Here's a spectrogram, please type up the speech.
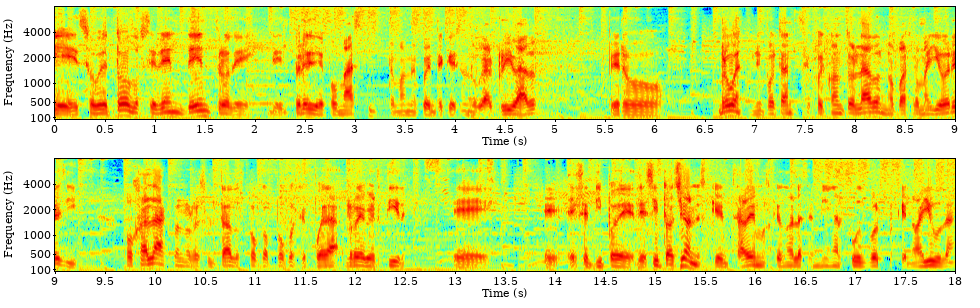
que sobre todo se den dentro del predio de Pomaski, tomando en cuenta que es un lugar privado, pero, bueno, lo importante es que fue controlado, no pasó mayores y ojalá con los resultados poco a poco se pueda revertir eh, eh, ese tipo de, situaciones que sabemos que no le hacen bien al fútbol porque no ayudan,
